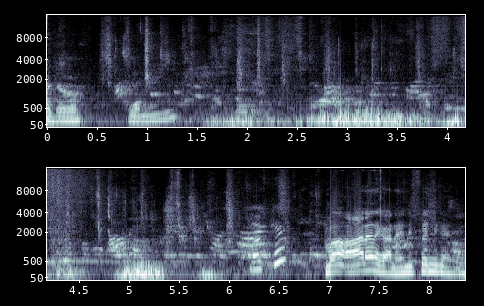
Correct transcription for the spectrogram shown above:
എടോ ശരി. ഓക്കെ. വാ ആനനെ കാണാം. എനിപ്പെല്ലാം കാണാം.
